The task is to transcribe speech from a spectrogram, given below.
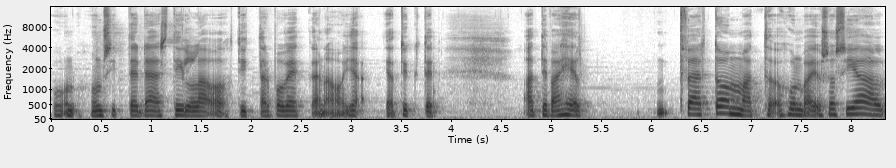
hon, hon sitter där stilla och tittar på väggarna. Och jag, jag tyckte att det var helt tvärtom, att hon var ju social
